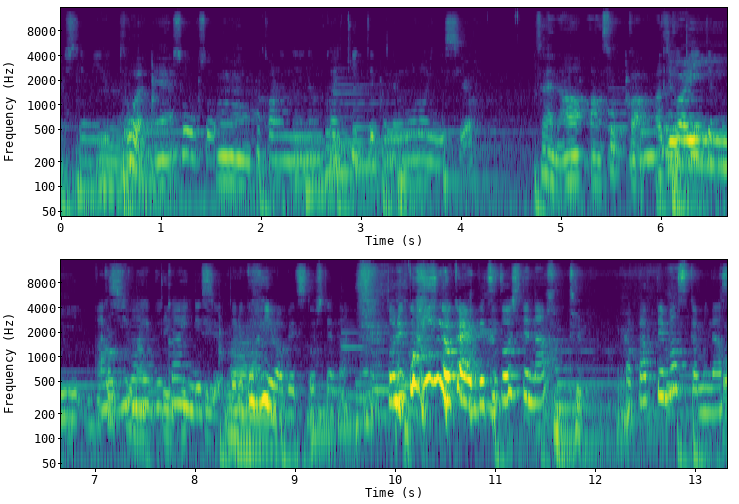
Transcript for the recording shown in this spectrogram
話してみると、そうやね。そうそう。うん。だからね何回聞いてもねおもろいんですよそうやな。あそっか。味わい深く味わいなっていく深いんですよ。トっていうリコーヒーは別としてな。トリコーヒーの回は別としてな。分かってますか皆さ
